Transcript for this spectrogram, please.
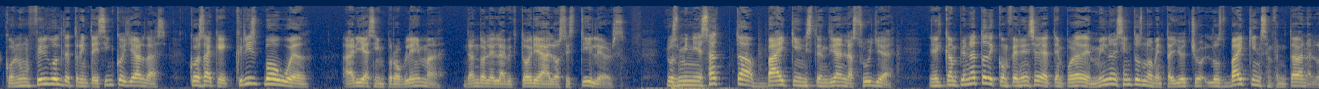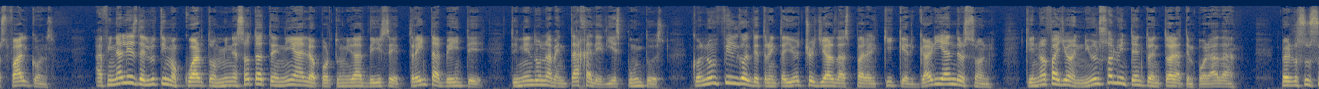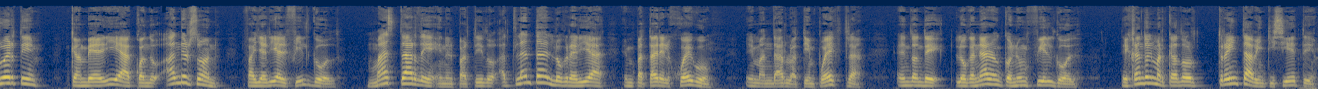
con un field goal de 35 yardas, cosa que Chris Bowell haría sin problema, dándole la victoria a los Steelers. Los Minnesota Vikings tendrían la suya. En el campeonato de conferencia de la temporada de 1998, los Vikings se enfrentaban a los Falcons. A finales del último cuarto, Minnesota tenía la oportunidad de irse 30-20, teniendo una ventaja de 10 puntos, con un field goal de 38 yardas para el kicker Gary Anderson, que no falló ni un solo intento en toda la temporada. Pero su suerte cambiaría cuando Anderson fallaría el field goal. Más tarde en el partido, Atlanta lograría empatar el juego y mandarlo a tiempo extra, en donde lo ganaron con un field goal, dejando el marcador 30 a 27.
